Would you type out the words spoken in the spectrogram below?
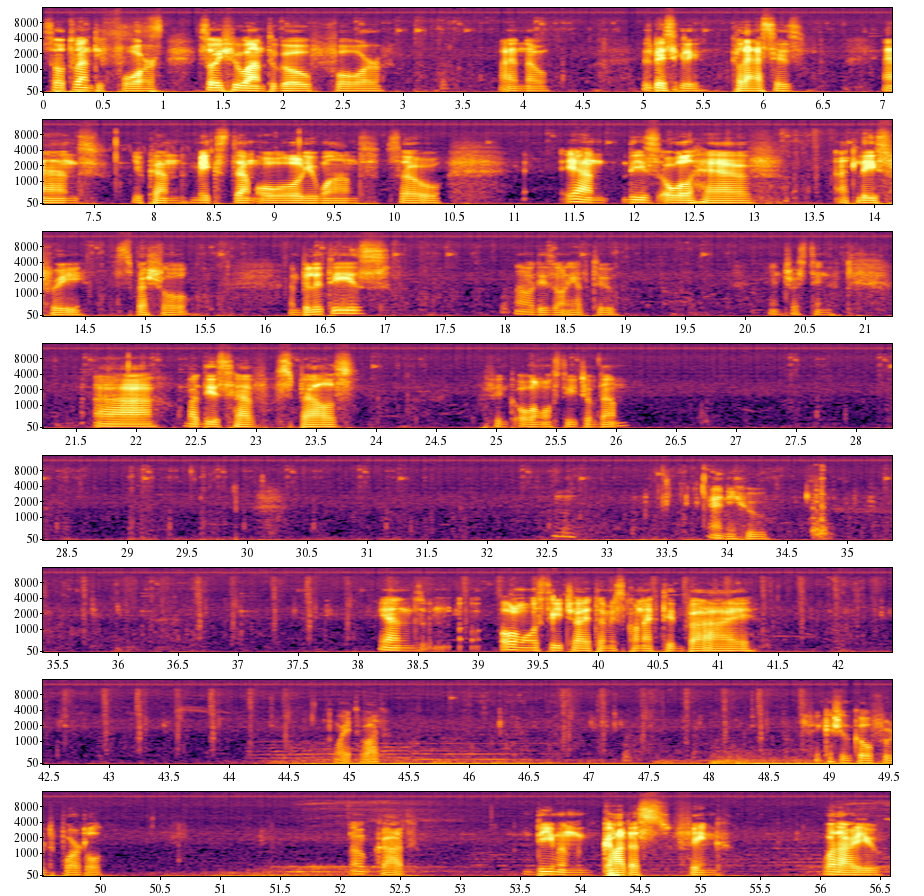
so 24. So if you want to go for, I don't know, it's basically classes and you can mix them all you want. So yeah, and these all have at least three special abilities. Oh, these only have two. Interesting. Uh, but these have spells. I think almost each of them. Hmm. Anywho. And almost each item is connected by... Wait, what? Think I should go through the portal. Oh god. Demon goddess thing. What are you?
